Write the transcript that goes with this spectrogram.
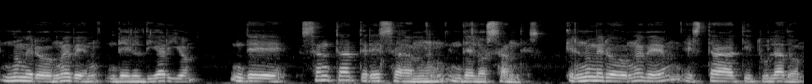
número 9 del diario de Santa Teresa de los Andes. El número 9 está titulado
